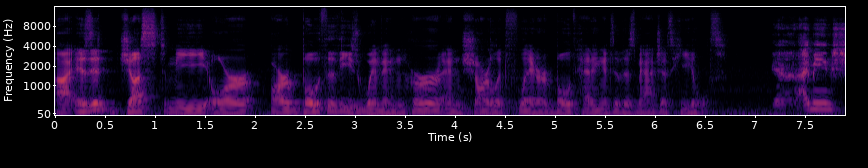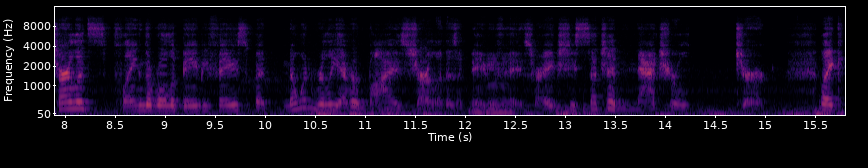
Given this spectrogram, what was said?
Uh, is it just me, or are both of these women, her and Charlotte Flair, both heading into this match as heels? Yeah, I mean Charlotte's playing the role of babyface, but no one really ever buys Charlotte as a babyface, mm-hmm. right? She's such a natural jerk. Like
